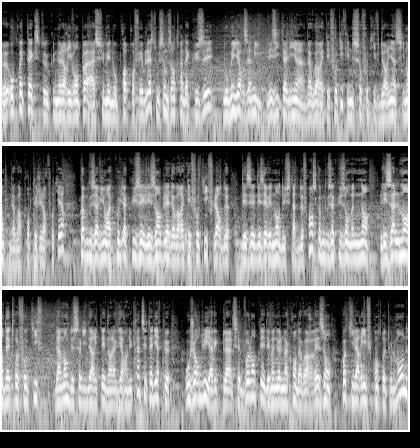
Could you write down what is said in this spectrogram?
euh, au prétexte que nous n'arrivons pas à assumer nos propres faiblesses, nous sommes en train d'accuser nos meilleurs amis, les Italiens, d'avoir été fautifs. Ils ne sont fautifs de rien, sinon d'avoir protégé leurs frontières. Comme nous avions accusé les Anglais d'avoir été fautifs lors des, événements du Stade de France, comme nous accusons maintenant les Allemands d'être fautifs d'un manque de solidarité dans la guerre en Ukraine. C'est-à-dire qu'aujourd'hui, avec cette volonté d'Emmanuel Macron d'avoir raison, quoi qu'il arrive contre tout le monde,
